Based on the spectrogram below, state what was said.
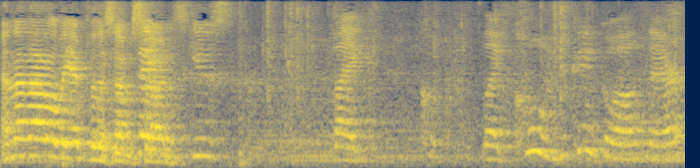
and then that'll be it for this Some fake episode. excuse, like, like, cool. You can't go out there.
